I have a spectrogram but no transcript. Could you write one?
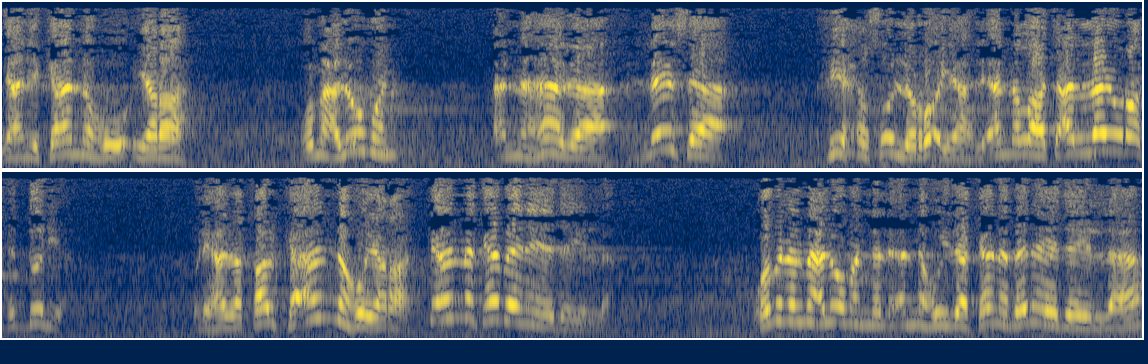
يعني كأنه يراه. ومعلوم أن هذا ليس في حصول للرؤية لأن الله تعالى لا يرى في الدنيا. ولهذا قال كأنه يراك كأنك بين يدي الله. ومن المعلوم أن أنه إذا كان بين يدي الله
